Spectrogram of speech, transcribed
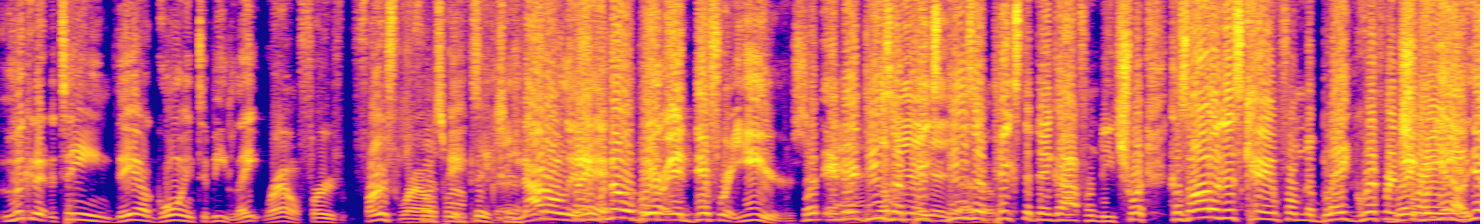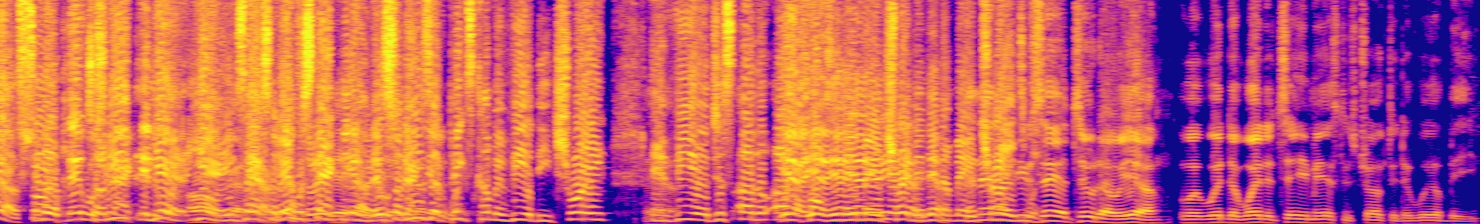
looking at the team, they are going to be late round first first round first picks. Round picks yeah. Not only but, that, no, but, they're in different years. But and yeah. these I mean, are yeah, picks. these are picks that they got from Detroit because all of this came from the Blake Griffin Blake, trade. Yeah, yeah. So, you know, they were so stacked. These, yeah, yeah, oh, exactly. So they were stacked. Yeah, so these are picks coming via Detroit and via just other other yeah, folks that they made trade that they made trades. Like you said too, though, yeah, with the way the team is constructed, it will be.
